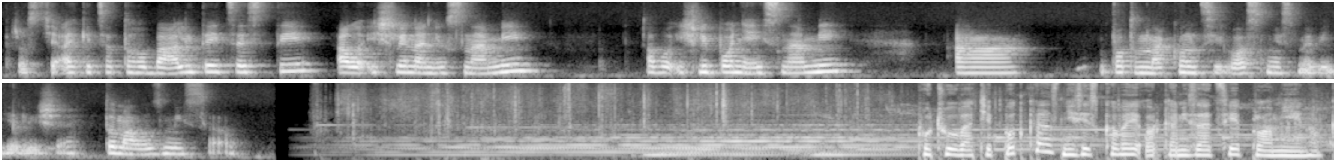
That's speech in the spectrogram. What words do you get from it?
proste aj keď sa toho báli tej cesty, ale išli na ňu s nami, alebo išli po nej s nami a potom na konci vlastne sme videli, že to malo zmysel. Počúvate podcast neziskovej organizácie Plamienok.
